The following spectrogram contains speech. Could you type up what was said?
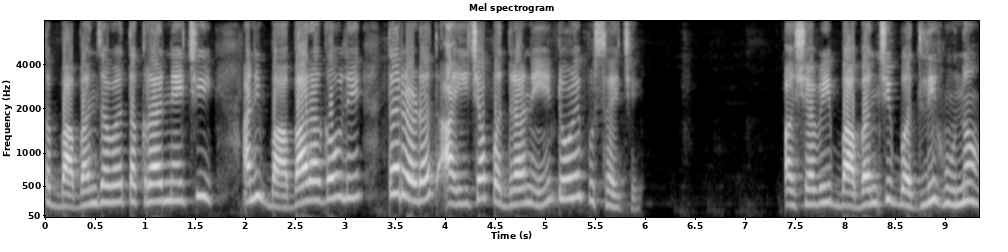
तर बाबांजवळ तक्रार न्यायची आणि बाबा रागवले तर रडत आईच्या पदराने डोळे पुसायचे. अशावेळी बाबांची बदली होणं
